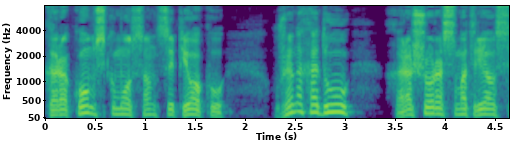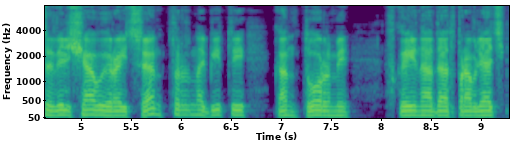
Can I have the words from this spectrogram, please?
каракомскому солнцепеку. Уже на ходу хорошо рассмотрелся величавый райцентр, набитый конторами, в кое надо отправлять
